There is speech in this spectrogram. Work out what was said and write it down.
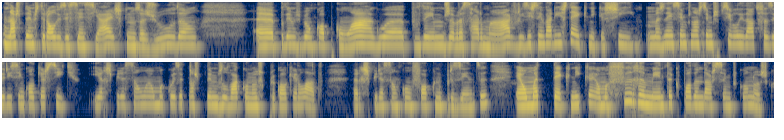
nós podemos ter óleos essenciais que nos ajudam, Uh, podemos beber um copo com água, podemos abraçar uma árvore, existem várias técnicas, sim, mas nem sempre nós temos possibilidade de fazer isso em qualquer sítio. E a respiração é uma coisa que nós podemos levar connosco para qualquer lado. A respiração com foco no presente é uma técnica, é uma ferramenta que pode andar sempre connosco.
